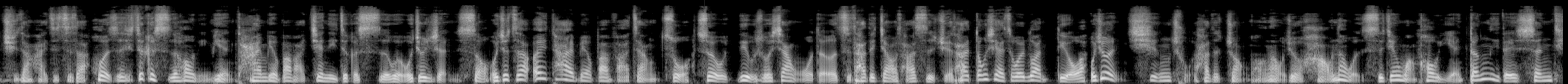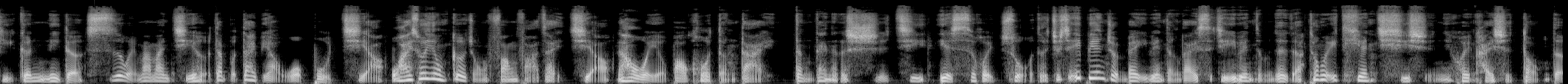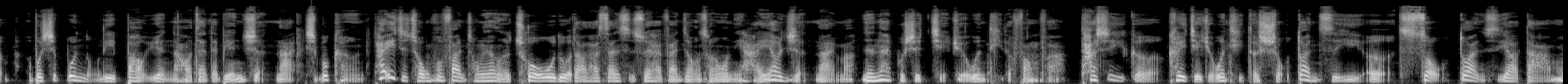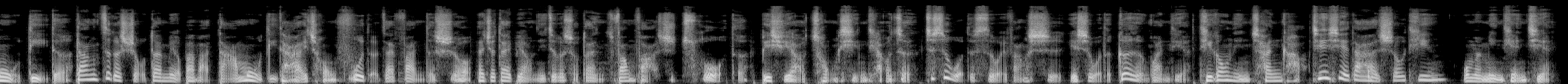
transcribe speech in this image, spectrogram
去让孩子知道，或者是这个时候里面他还没有办法建立这个思维，我就忍受，我就知道，哎，他还没有办法这样做，所以我例如说像我的儿子，他在教他视觉，他的东西还是会乱丢啊，我就很清楚他的状况，那我就好，那我的时间往后延，等你的身体跟你的思维慢慢结合，但不代表我不教，我还是会用各种方法在教，然后我也有包括等待。等待那个时机也是会做的，就是一边准备一边等待时机，一边怎么着的。通过一天，其实你会开始懂的，而不是不努力抱怨，然后在那边忍耐，是不可能。他一直重复犯同样的错误，如果到他三十岁还犯这种错误，你还要忍耐吗？忍耐不是解决问题的方法。它是一个可以解决问题的手段之一，而手段是要达目的的。当这个手段没有办法达目的，它还重复的在犯的时候，那就代表你这个手段方法是错的，必须要重新调整。这是我的思维方式，也是我的个人观点，提供您参考。今天谢谢大家的收听，我们明天见。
